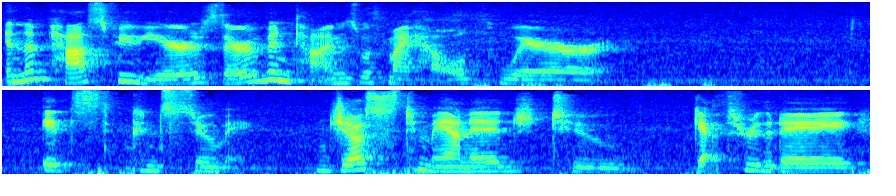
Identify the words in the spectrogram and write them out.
In the past few years, there have been times with my health where it's consuming just to manage to get through the day,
